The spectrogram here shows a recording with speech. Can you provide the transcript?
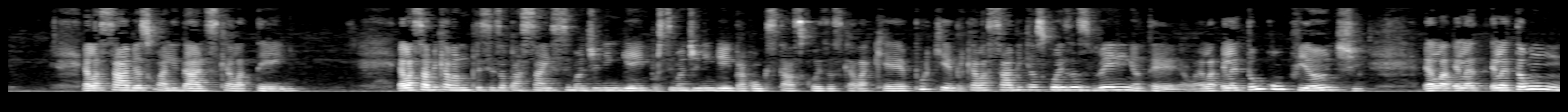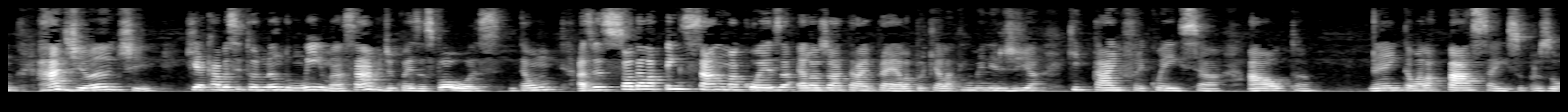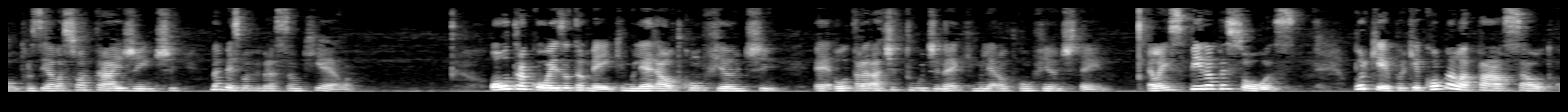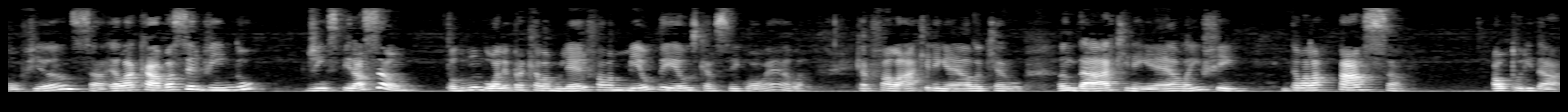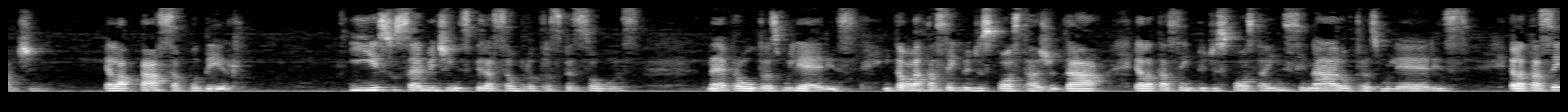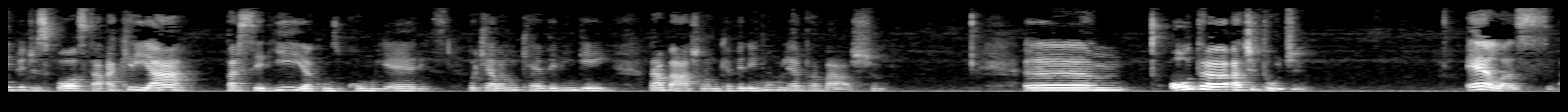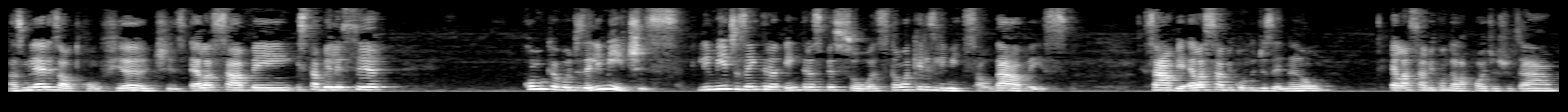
Ela sabe as qualidades que ela tem. Ela sabe que ela não precisa passar em cima de ninguém, por cima de ninguém para conquistar as coisas que ela quer. Por quê? Porque ela sabe que as coisas vêm até ela. Ela, ela é tão confiante, ela, ela, ela é tão radiante que acaba se tornando um imã, sabe, de coisas boas. Então, às vezes só dela pensar numa coisa, ela já atrai para ela, porque ela tem uma energia que tá em frequência alta, né? Então ela passa isso para os outros e ela só atrai gente da mesma vibração que ela. Outra coisa também que mulher autoconfiante, é outra atitude, né, que mulher autoconfiante tem. Ela inspira pessoas. Por quê? Porque como ela passa autoconfiança, ela acaba servindo de inspiração. Todo mundo olha para aquela mulher e fala: Meu Deus, quero ser igual a ela, quero falar que nem ela, quero andar que nem ela, enfim. Então ela passa autoridade, ela passa poder. E isso serve de inspiração para outras pessoas, né, para outras mulheres. Então ela está sempre disposta a ajudar, ela está sempre disposta a ensinar outras mulheres, ela está sempre disposta a criar parceria com, com mulheres, porque ela não quer ver ninguém para baixo, ela não quer ver nenhuma mulher para baixo. outra atitude. Elas, as mulheres autoconfiantes, elas sabem estabelecer, como que eu vou dizer, limites. Limites entre, entre as pessoas. Então, aqueles limites saudáveis, sabe? Ela sabe quando dizer não, ela sabe quando ela pode ajudar,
